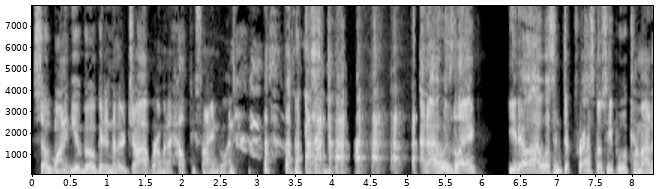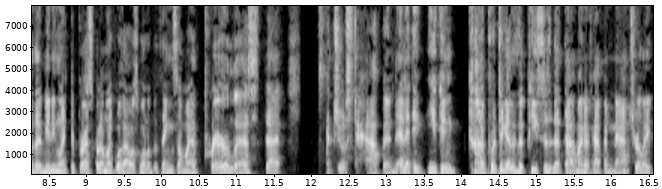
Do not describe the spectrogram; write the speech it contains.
So why don't you go get another job where I'm going to help you find one? and I was like, you know, I wasn't depressed. Most people would come out of that meeting like depressed, but I'm like, well, that was one of the things on my prayer list that just happened. And it, you can kind of put together the pieces that that might have happened naturally.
